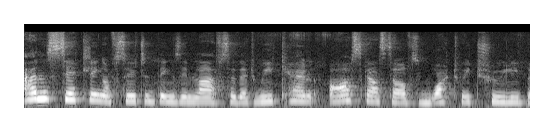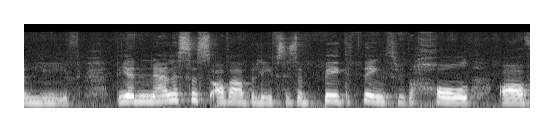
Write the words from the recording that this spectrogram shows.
unsettling of certain things in life so that we can ask ourselves what we truly believe the analysis of our beliefs is a big thing through the whole of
